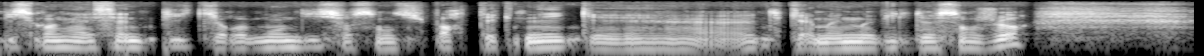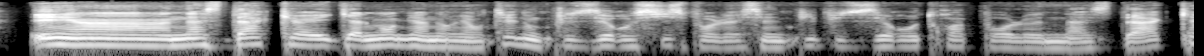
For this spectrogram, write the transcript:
puisqu'on a S&P qui rebondit sur son support technique et euh, du cas moyenne mobile 200 jours. Et un Nasdaq également bien orienté, donc plus 0,6 pour le S&P, plus 0,3 pour le Nasdaq,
